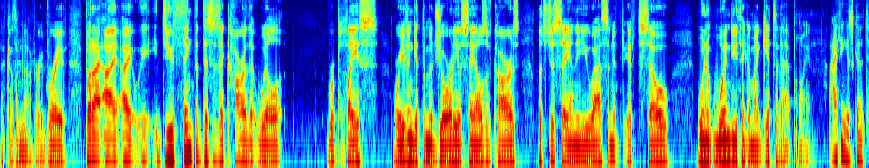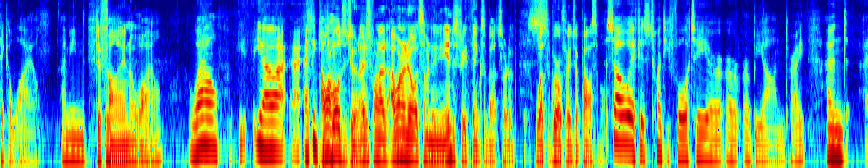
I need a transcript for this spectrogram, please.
because I'm not very brave. But I, I, I, do you think that this is a car that will replace or even get the majority of sales of cars, let's just say in the U.S.? And if, if so, when, when do you think it might get to that point? I think it's going to take a while. I mean, define a while. Well, you know, I, I think I want to hold you to it. I just want to I want to know what somebody in the industry thinks about sort of what the growth rates are possible. So, if it's 2040 or, or, or beyond, right? And uh,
